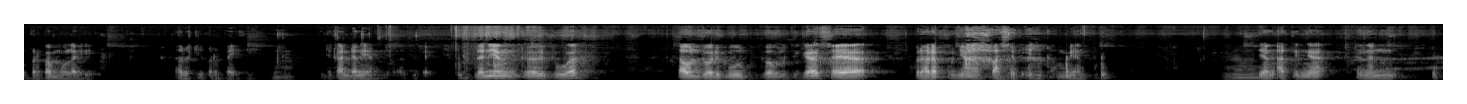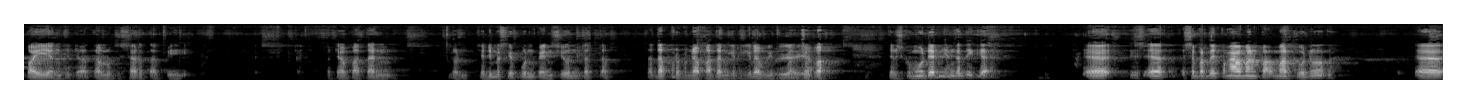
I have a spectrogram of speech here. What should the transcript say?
beberapa mulai harus diperbaiki. Hmm. Jadi kandang yang. Dan yang kedua tahun 2023 saya berharap punya passive income yang Hmm. yang artinya dengan upaya yang tidak terlalu besar tapi pendapatan jadi meskipun pensiun tetap tetap berpendapatan kira-kira begitu Iya, Pak iya. Coba. Terus kemudian yang ketiga eh, eh, seperti pengalaman Pak Margono eh,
